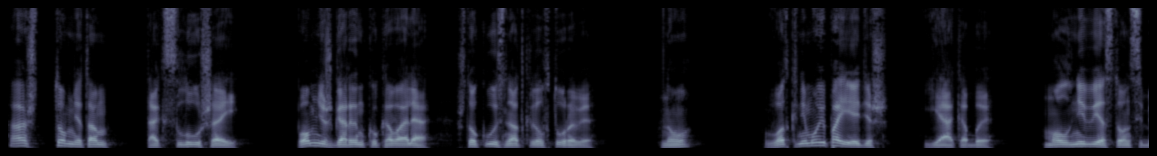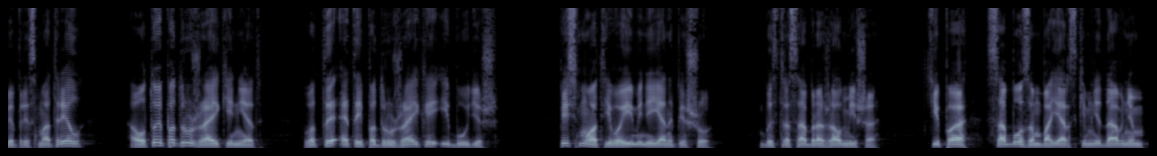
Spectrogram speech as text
А что мне там? Так слушай. Помнишь Горынку Коваля, что кузню открыл в Турове? Ну? Вот к нему и поедешь. Якобы. Мол, невесту он себе присмотрел, а у той подружайки нет. Вот ты этой подружайкой и будешь. Письмо от его имени я напишу. — быстро соображал Миша. «Типа с обозом боярским недавним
